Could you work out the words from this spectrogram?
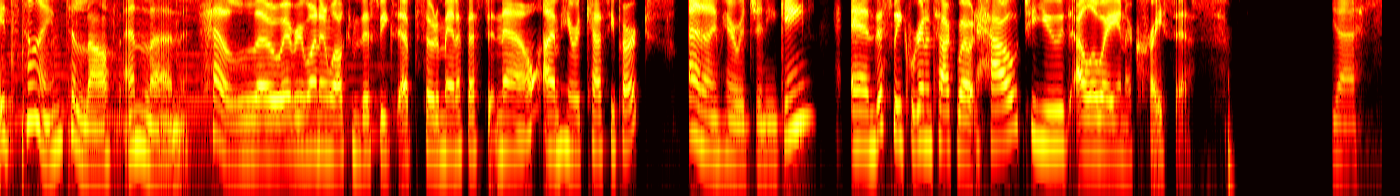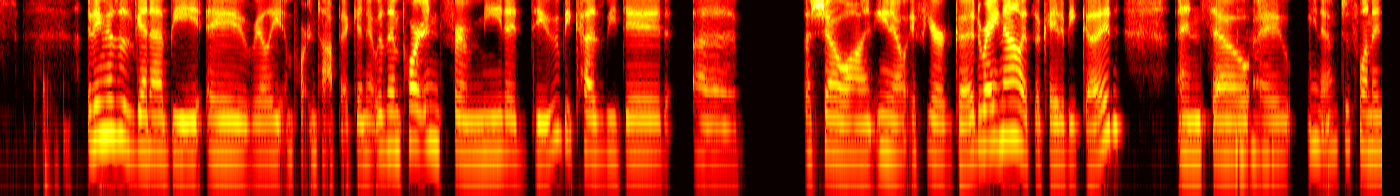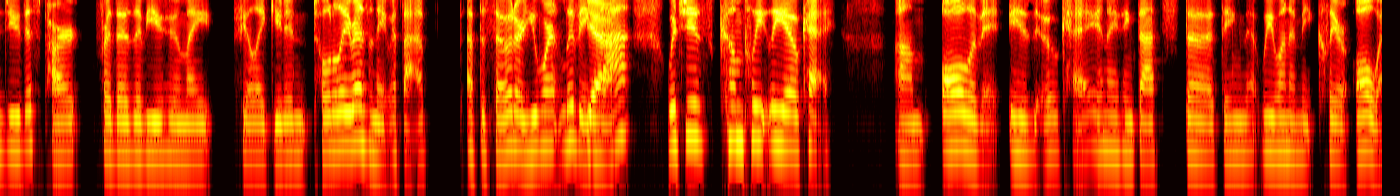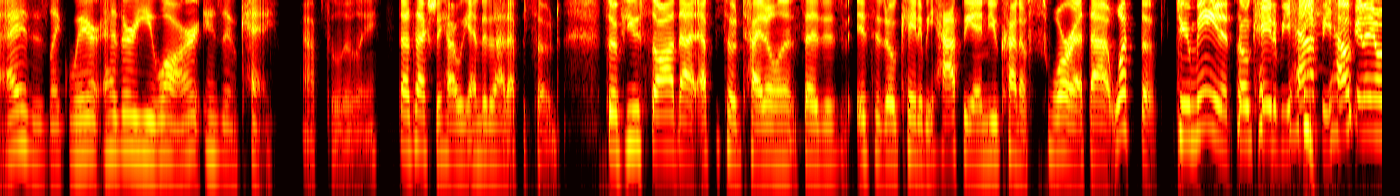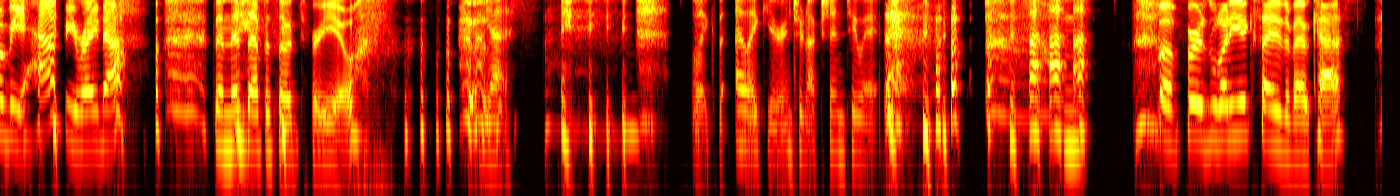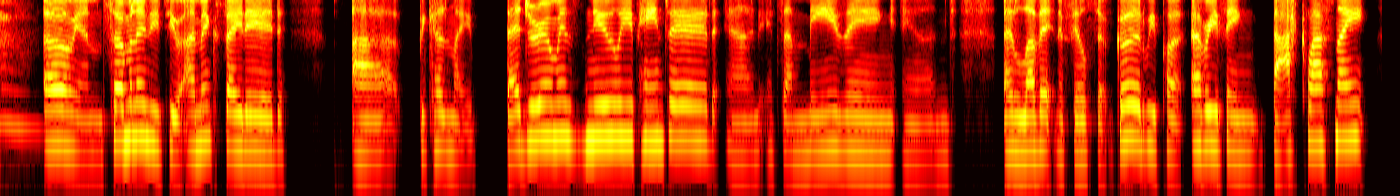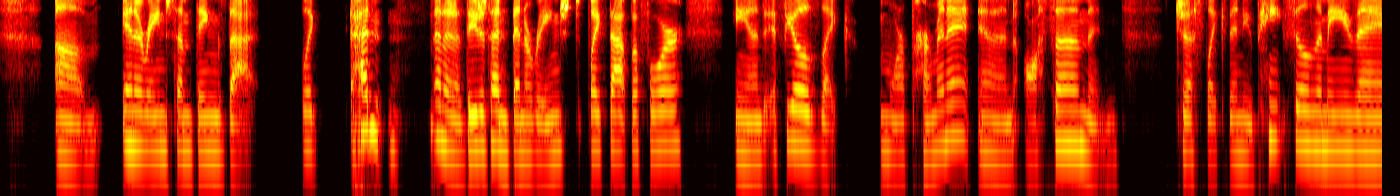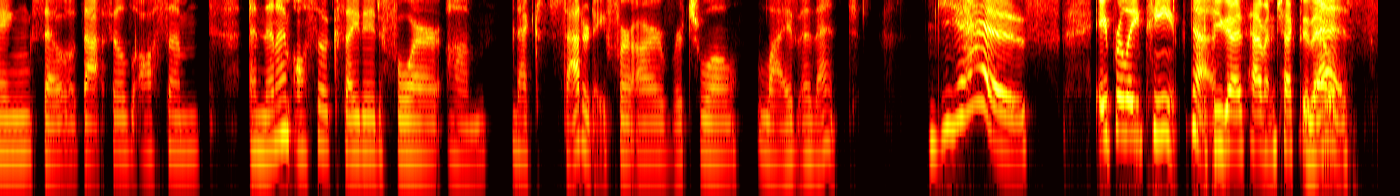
It's time to laugh and learn. Hello, everyone, and welcome to this week's episode of Manifest It Now. I'm here with Cassie Parks. And I'm here with Ginny Gain. And this week, we're going to talk about how to use LOA in a crisis. Yes. I think this is going to be a really important topic. And it was important for me to do because we did a, a show on, you know, if you're good right now, it's okay to be good. And so mm-hmm. I, you know, just want to do this part for those of you who might feel like you didn't totally resonate with that episode or you weren't living yeah. that, which is completely okay. Um, all of it is okay. And I think that's the thing that we want to make clear always is like wherever you are is okay. Absolutely. That's actually how we ended that episode. So if you saw that episode title and it says is is it okay to be happy and you kind of swore at that, what the do you mean it's okay to be happy? How can anyone be happy right now? then this episode's for you. Yes. like the, I like your introduction to it. but first, what are you excited about, Cass? Oh man, so I'm gonna do two. I'm excited uh, because my bedroom is newly painted and it's amazing and I love it and it feels so good. We put everything back last night um, and arranged some things that like hadn't I don't know, they just hadn't been arranged like that before and it feels like more permanent and awesome and just like the new paint feels amazing. So that feels awesome. And then I'm also excited for um next Saturday for our virtual live event. Yes. April 18th. Yeah. If you guys haven't checked it yes. out. Yes.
